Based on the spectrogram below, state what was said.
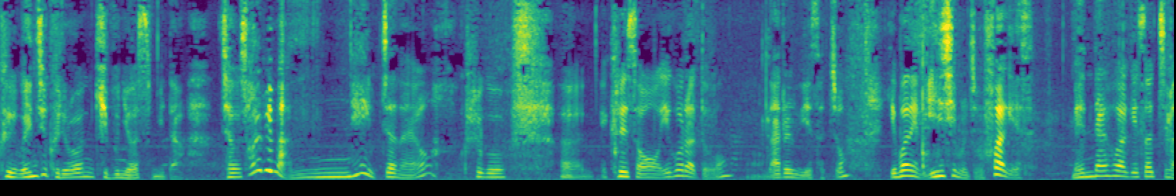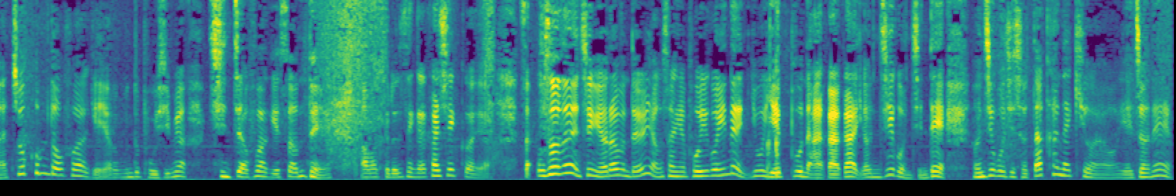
그 왠지 그런 기분이었습니다. 저 설비 많이 입잖아요. 그리고 어, 그래서 이거라도 어, 나를 위해서 좀 이번엔 인심을 좀 후하게 해서 맨날 후하게 썼지만 조금 더 후하게 여러분도 보시면 진짜 후하게 썼네. 아마 그런 생각 하실 거예요. 자, 우선은 지금 여러분들 영상에 보이고 있는 이 예쁜 아가가 연지곤지인데 연지곤지 저 딱 하나 키워요. 예전에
